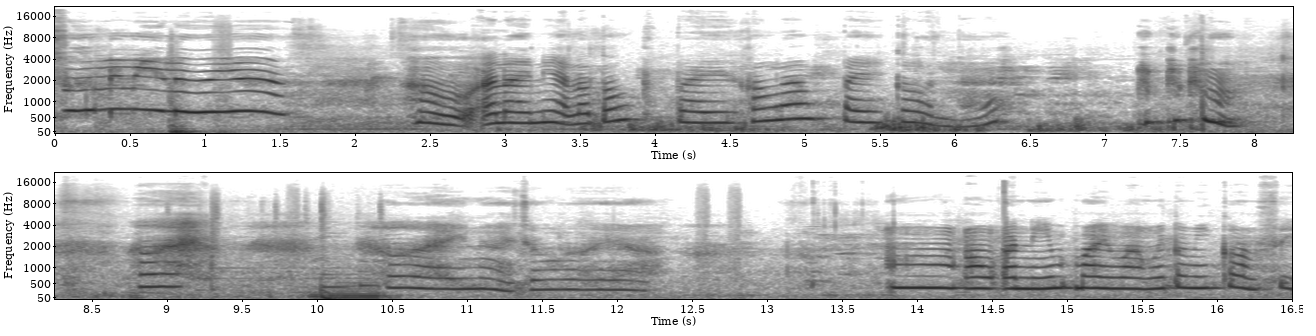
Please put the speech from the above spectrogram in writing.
เสื้อไม่มีเลยอะโหอะไรเนี่ยเราต้องไปข้างล่างไปก่อนนะเฮ้ยเฮ้ยเหนื่อยจังเลยอะอืมเอาอันนี้ไม่วางไว้ตรงนี้ก่อนสิ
